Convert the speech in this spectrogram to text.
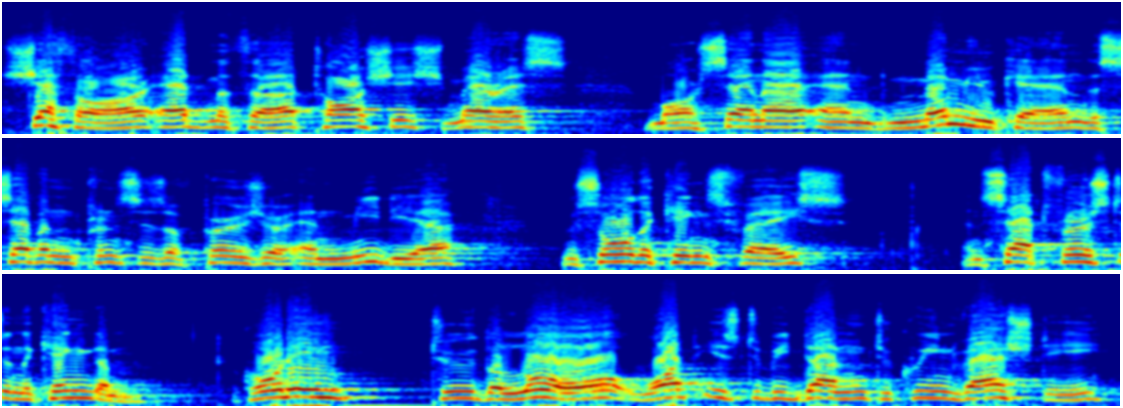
Shethar, Admatha, Tarshish, Meres, Marsena, and Memucan, the seven princes of Persia and Media, who saw the king's face and sat first in the kingdom. According to the law what is to be done to Queen Vashti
